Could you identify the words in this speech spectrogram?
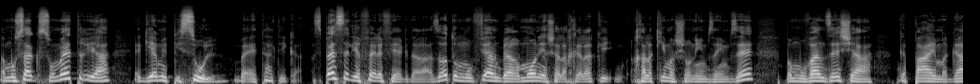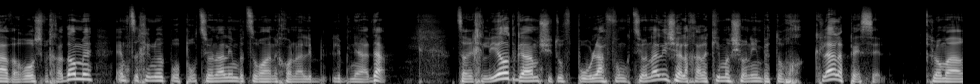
המושג סומטריה הגיע מפיסול בעת העתיקה. אז פסל יפה לפי ההגדרה הזאת, הוא מאופיין בהרמוניה של החלקים השונים זה עם זה, במובן זה שהגפיים, הגב, הראש וכדומה, הם צריכים להיות פרופורציונליים בצורה הנכונה לבני אדם. צריך להיות גם שיתוף פעולה פונקציונלי של החלקים השונים בתוך כלל הפסל. כלומר,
